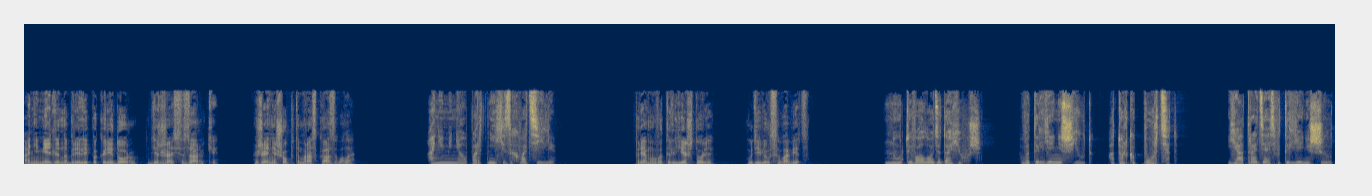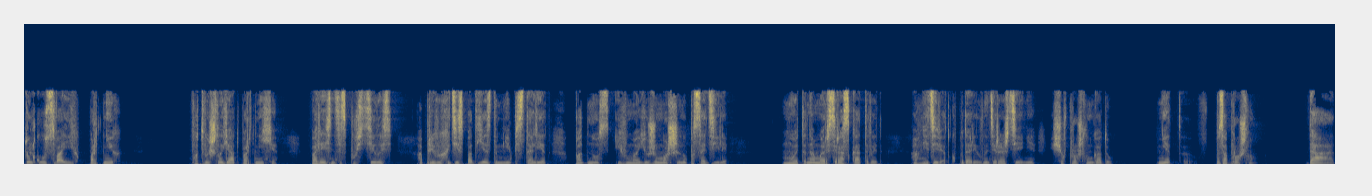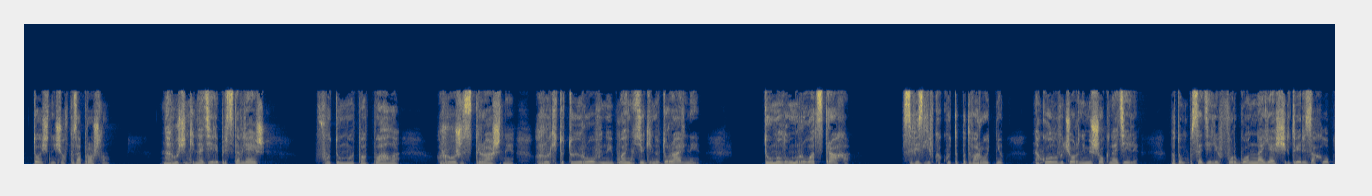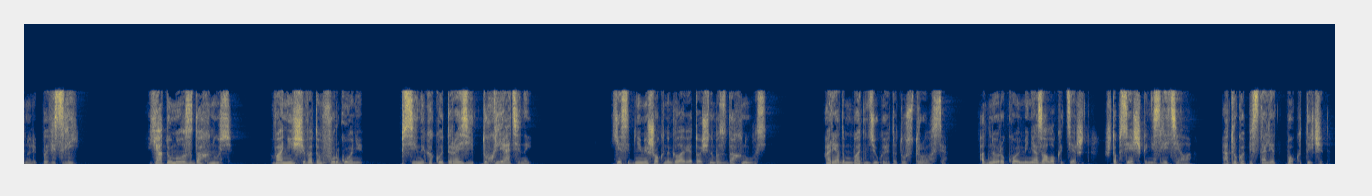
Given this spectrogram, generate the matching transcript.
Они медленно брели по коридору, держась за руки. Женя шепотом рассказывала. Они меня у портнихи захватили. «Прямо в ателье, что ли?» — удивился вовец. Ну ты, Володя, даешь. В ателье не шьют, а только портят. Я, отродясь, в ателье не шил, только у своих портних. Вот вышла я от портнихи, по лестнице спустилась, а при выходе из подъезда мне пистолет под нос и в мою же машину посадили. Мой-то на Мерсе раскатывает, а мне девятку подарил на день рождения еще в прошлом году. Нет, в позапрошлом. Да, точно, еще в позапрошлом. Наручники надели, представляешь? Вот, думаю, попало. Рожи страшные, руки татуированные, бандюги натуральные. Думала, умру от страха. Завезли в какую-то подворотню. На голову черный мешок надели. Потом посадили в фургон, на ящик двери захлопнули, повезли. Я думала, задохнусь. Вонище в этом фургоне. Псиной какой-то разит, тухлятиной. Если б не мешок на голове, точно бы задохнулась. А рядом бандюга этот устроился. Одной рукой меня за локоть держит, чтоб с ящика не слетела, а другой пистолет бок тычет.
